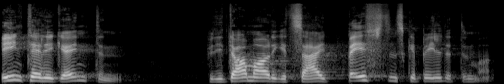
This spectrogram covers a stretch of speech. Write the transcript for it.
intelligenten, für die damalige Zeit bestens gebildeten Mann.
